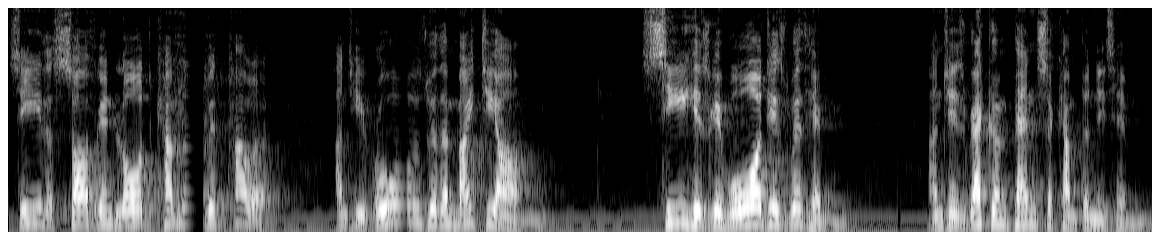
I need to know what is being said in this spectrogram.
See, the sovereign Lord comes with power, and he rules with a mighty arm. See, his reward is with him, and his recompense accompanies him.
